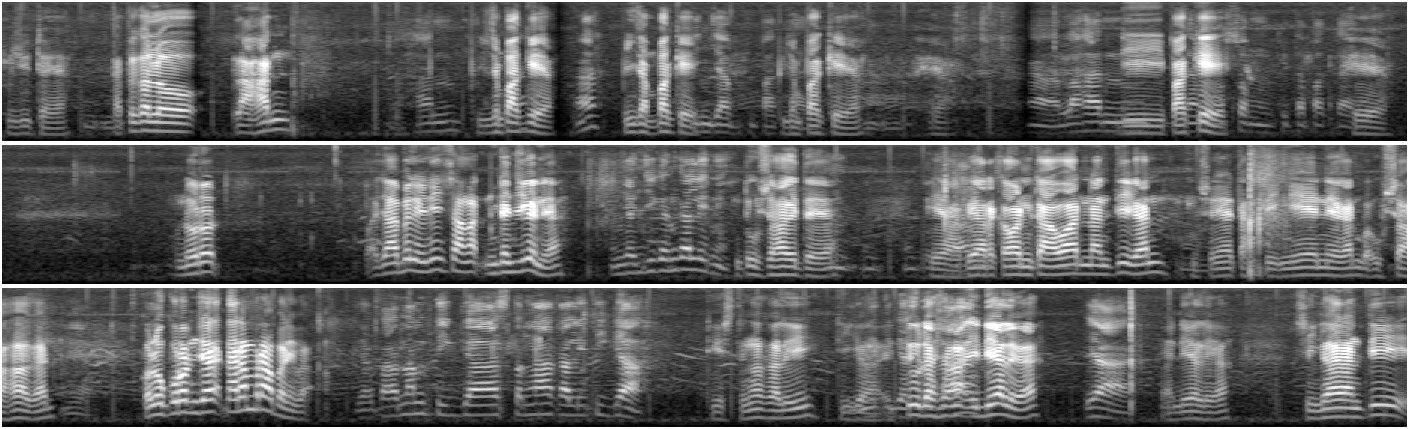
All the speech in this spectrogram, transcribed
10 juta ya. Mm-mm. Tapi kalau lahan Lahan pinjam pakai ya? Hah? Pinjam pakai. pinjam pakai. Pinjam pakai ya. Nah, Iya. Nah, lahan Dipakai. kosong kita pakai. Iya. Menurut Pak Jamil ini sangat menjanjikan ya Menjanjikan kali nih. untuk usaha kita ya. Hmm, hmm, Ya, biar kawan-kawan nanti kan, maksudnya tak pingin ya kan, buat usaha kan. Iya. Kalau ukuran jarak tanam berapa nih Pak? Yang tanam tiga setengah kali tiga. Tiga setengah kali tiga. Ini Itu udah sangat ideal ya, Ya. ideal ya. Sehingga nanti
